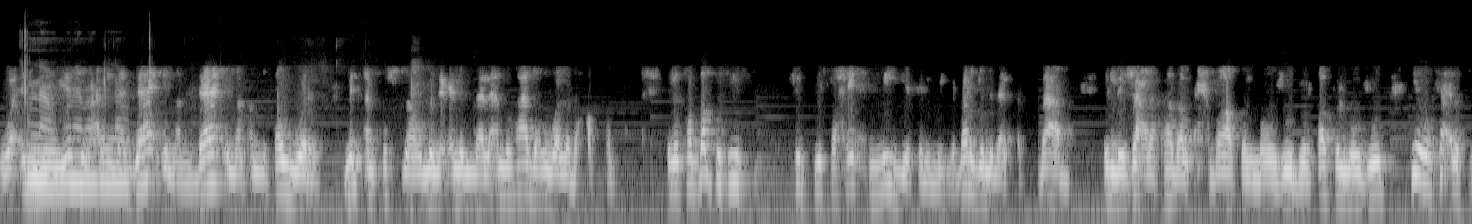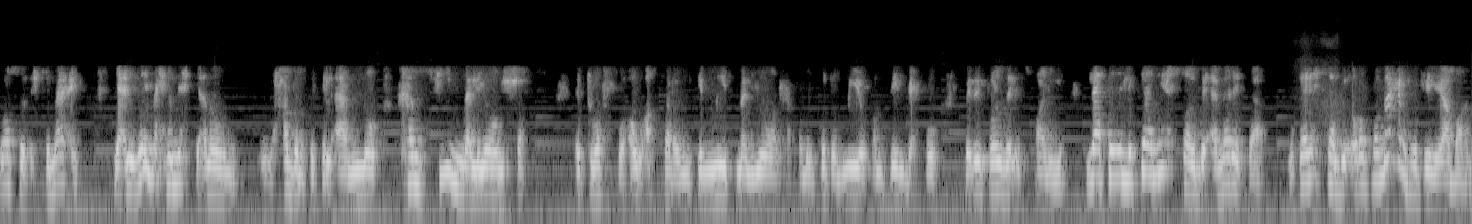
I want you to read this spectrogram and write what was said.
وإنه نعم يجب نعم علينا دائما دائما أن نطور من أنفسنا ومن علمنا لأنه هذا هو اللي بحصل اللي تفضلت فيه ستي صحيح 100% برضه من الأسباب اللي جعلت هذا الإحباط الموجود والخوف الموجود هي وسائل التواصل الاجتماعي، يعني زي ما إحنا بنحكي أنا وحضرتك الآن إنه 50 مليون شخص توفوا أو أكثر يمكن 100 مليون حسب الكتب 150 بيحكوا بالإنفلونزا الإسبانية، لكن اللي كان يحصل بأمريكا وكان يحصل بأوروبا ما عرفوا في اليابان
